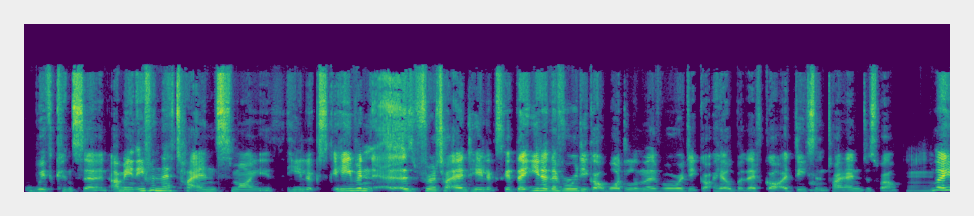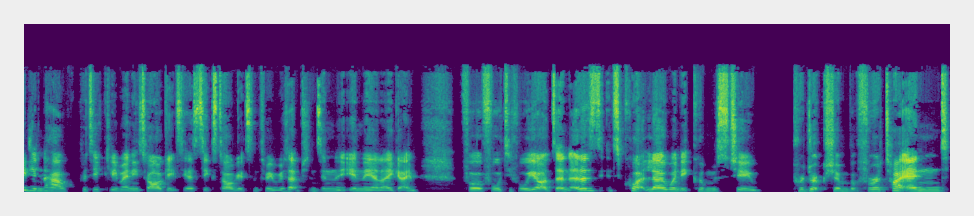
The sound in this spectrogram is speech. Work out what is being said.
with concern. I mean, even their tight end Smythe, he looks even as for a tight end, he looks good. They, you know, they've already got Waddle and they've already got Hill, but they've got a decent tight end as well. Mm. They didn't have particularly many targets. He has six targets and three receptions in the in the LA game for 44 yards, and it's quite low when it comes to production, but for a tight end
